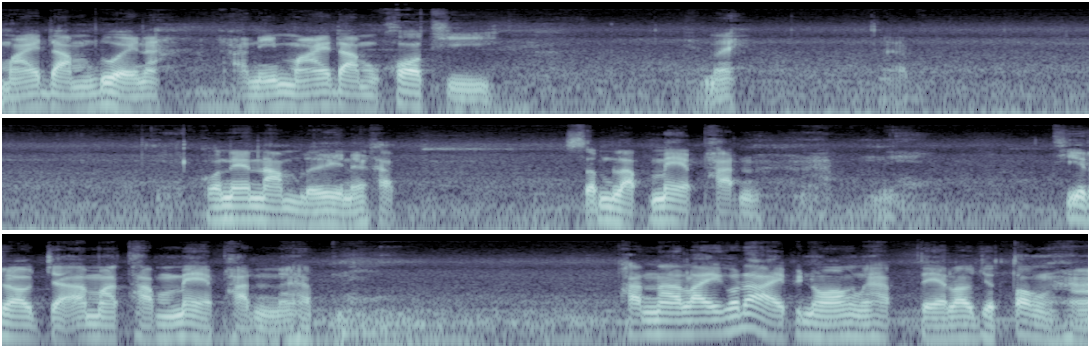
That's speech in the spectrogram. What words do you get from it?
ไม้ดำด้วยนะ อันนี้ไม้ดำข้อทีเห็นไหมนะครับก็แนะนำเลยนะครับสำหรับแม่พันธุ์ ที่เราจะามาทำแม่พันธุ์นะครับ พันธุ์อะไรก็ได้พี่น้องนะครับ แต่เราจะต้องหา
